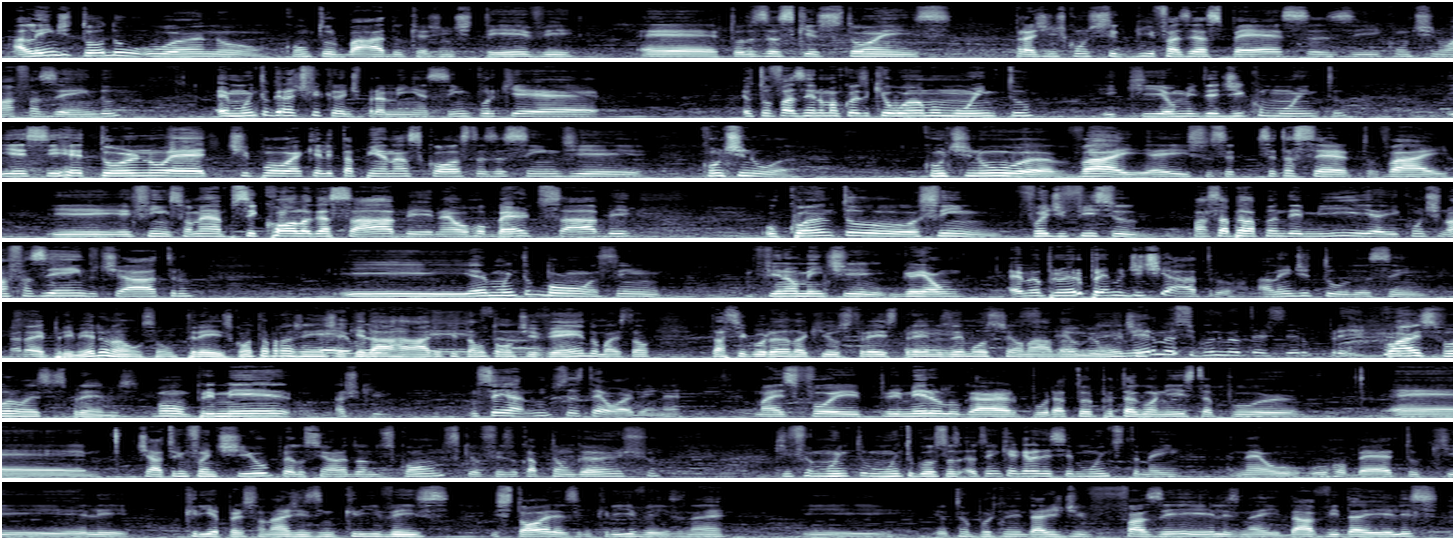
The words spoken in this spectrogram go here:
além de todo o ano conturbado que a gente teve, é, todas as questões para a gente conseguir fazer as peças e continuar fazendo, é muito gratificante para mim, assim, porque é, eu estou fazendo uma coisa que eu amo muito e que eu me dedico muito. E esse retorno é tipo aquele tapinha nas costas, assim, de continua, continua, vai, é isso, você tá certo, vai. E, enfim, só minha psicóloga sabe, né, o Roberto sabe o quanto, assim, foi difícil passar pela pandemia e continuar fazendo teatro. E é muito bom, assim, finalmente ganhar um é meu primeiro prêmio de teatro, além de tudo, assim. Peraí, primeiro não, são três. Conta pra gente é, aqui da rádio é, que estão te vendo, mas estão tá segurando aqui os três prêmios é, emocionadamente. É o meu primeiro, meu segundo e meu terceiro prêmio. Quais foram esses prêmios? Bom, primeiro, acho que. Não sei, não precisa ter ordem, né? Mas foi primeiro lugar por ator protagonista por é, teatro infantil, pelo Senhora Dona dos Contos, que eu fiz o Capitão Gancho que foi muito, muito gostoso. Eu tenho que agradecer muito também né, o, o Roberto, que ele cria personagens incríveis, histórias incríveis, né? E eu tenho a oportunidade de fazer eles, né? E dar vida a eles.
